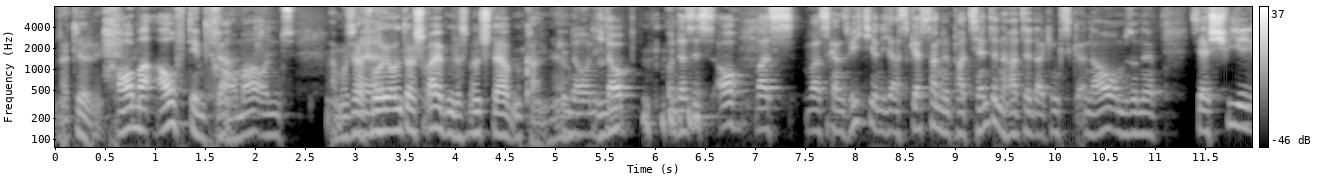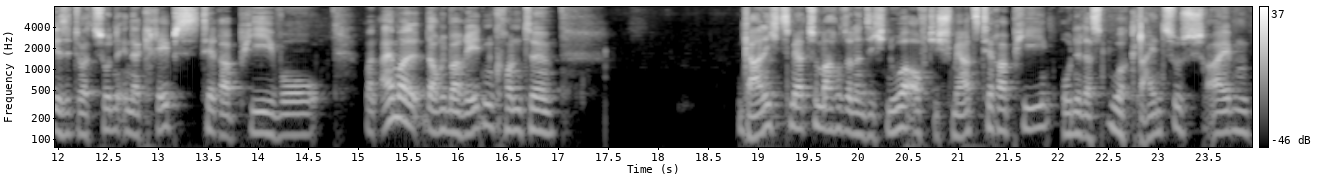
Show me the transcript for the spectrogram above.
Natürlich. Trauma auf dem Trauma Klar. und man muss ja äh, vorher unterschreiben, dass man sterben kann. Ja. Genau, und ich glaube, und das ist auch was, was ganz wichtig. Und ich als gestern eine Patientin hatte, da ging es genau um so eine sehr schwierige Situation in der Krebstherapie, wo man einmal darüber reden konnte, gar nichts mehr zu machen, sondern sich nur auf die Schmerztherapie, ohne das nur klein zu schreiben,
